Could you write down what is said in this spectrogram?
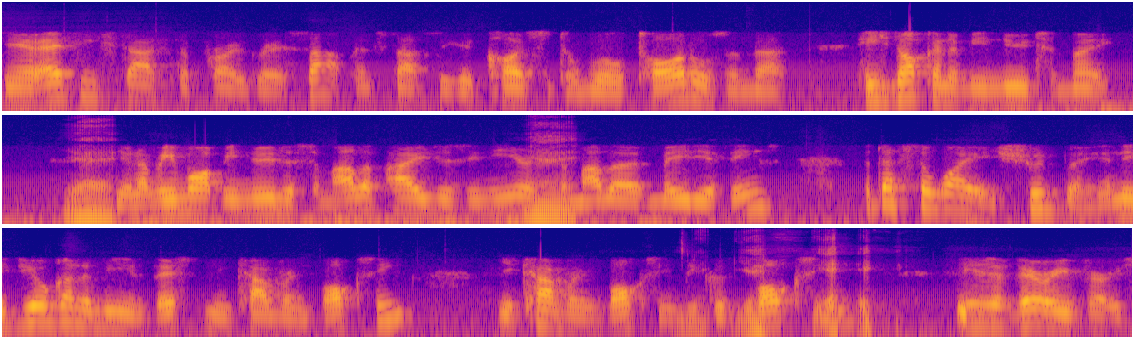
Now, as he starts to progress up and starts to get closer to world titles and that, he's not going to be new to me. Yeah, You know, he might be new to some other pages in here Yeah. and some other media things, but that's the way it should be. And if you're going to be invested in covering boxing, you're covering boxing because Yeah. boxing is a very, very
